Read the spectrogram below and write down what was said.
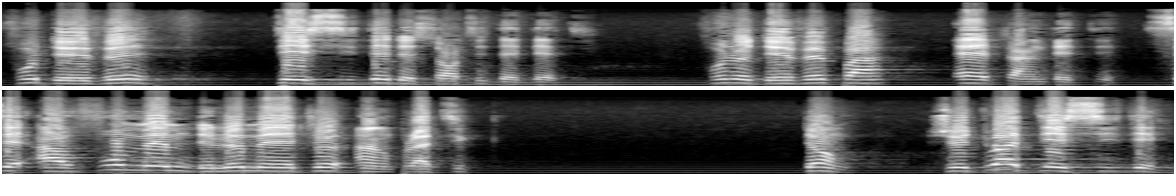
vous devez décider de sortir des dettes. Vous ne devez pas être endetté. C'est à vous-même de le mettre en pratique. Donc, je dois décider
